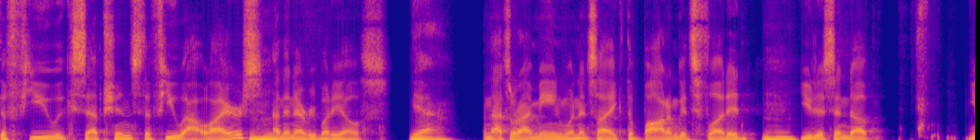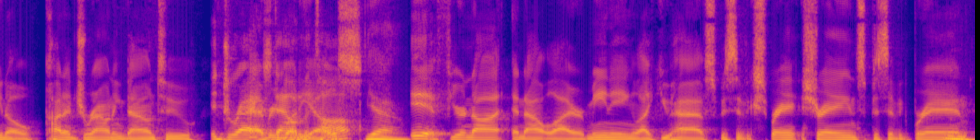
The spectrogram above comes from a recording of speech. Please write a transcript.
the few exceptions, the few outliers, Mhm. and then everybody else. Yeah. And that's what I mean when it's like the bottom gets flooded, hmm you just end up, you know, kind of drowning down to it drags everybody down the else. top Yeah. If you're not an outlier, meaning like you have specific spra- strain, specific brand,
